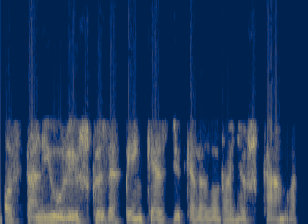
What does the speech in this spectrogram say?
aztán július közepén kezdjük el az aranyoskámat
